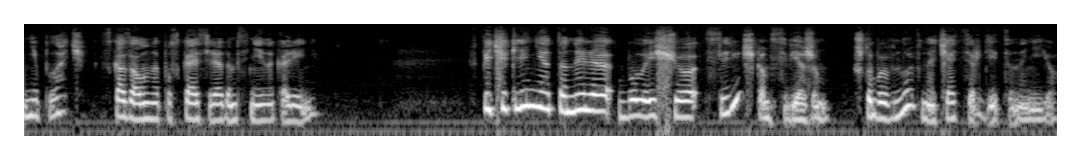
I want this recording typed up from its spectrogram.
«Не плачь», — сказал он, опускаясь рядом с ней на колени. Впечатление тоннеля было еще слишком свежим, чтобы вновь начать сердиться на нее.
